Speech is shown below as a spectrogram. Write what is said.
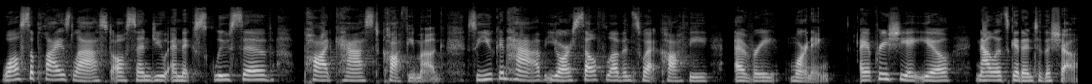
while supplies last, I'll send you an exclusive podcast coffee mug so you can have your self love and sweat coffee every morning. I appreciate you. Now let's get into the show.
